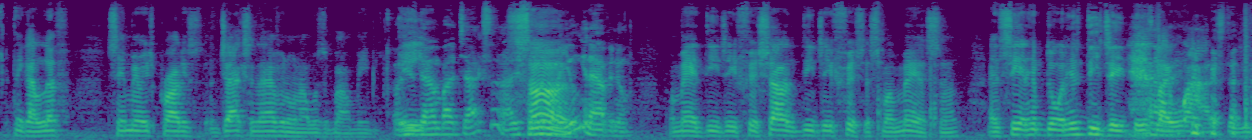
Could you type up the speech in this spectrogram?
I think I left St. Mary's probably Jackson Avenue when I was about maybe Oh, you down by Jackson? I used to live on Union Avenue. My man DJ Fish, shout out to DJ Fish, that's my man, son. And seeing him doing his DJ thing, it's like, wow, this nigga's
